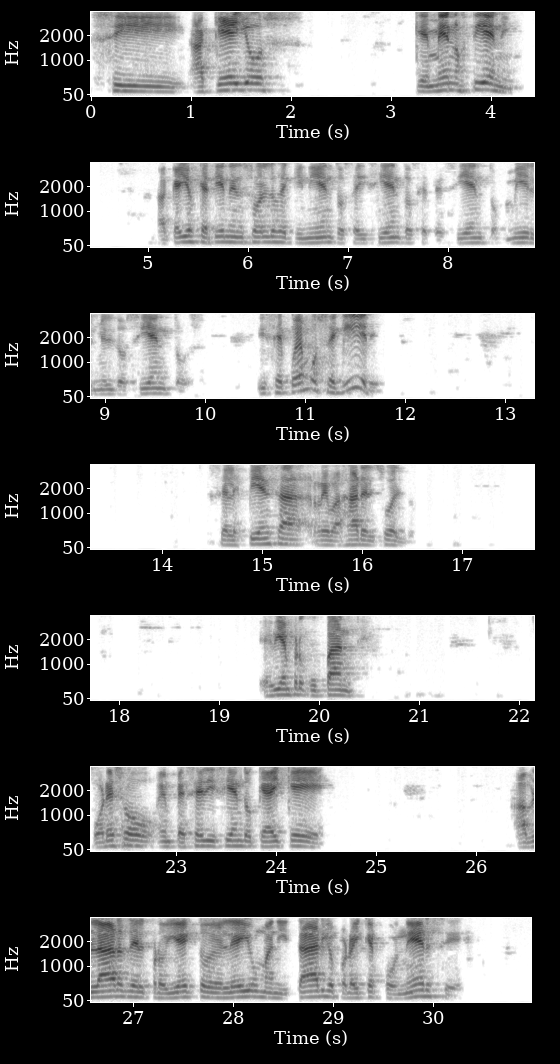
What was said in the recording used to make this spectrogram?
si aquellos que menos tienen, aquellos que tienen sueldos de 500, 600, 700, 1000, 1200, y se podemos seguir, se les piensa rebajar el sueldo? Es bien preocupante. Por eso empecé diciendo que hay que hablar del proyecto de ley humanitario, pero hay que ponerse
